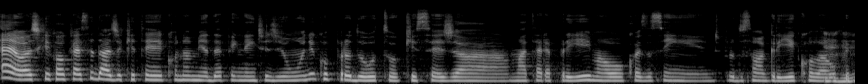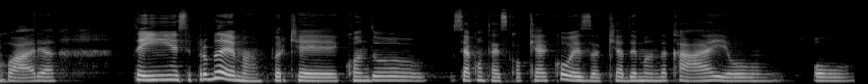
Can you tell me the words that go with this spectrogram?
É, eu acho que qualquer cidade que tenha economia dependente de um único produto, que seja matéria-prima ou coisa assim, de produção agrícola ou Uhum. pecuária, tem esse problema. Porque quando se acontece qualquer coisa, que a demanda cai ou, ou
